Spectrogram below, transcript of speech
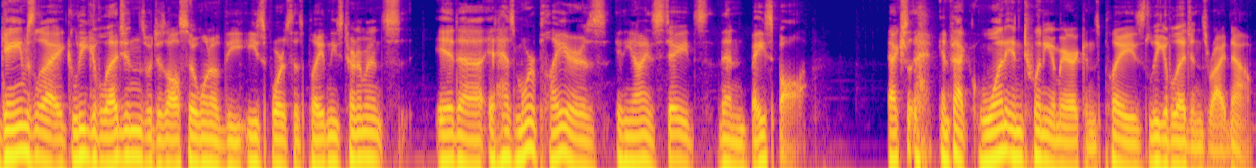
games like League of Legends, which is also one of the esports that's played in these tournaments, it uh, it has more players in the United States than baseball. Actually, in fact, one in twenty Americans plays League of Legends right now.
